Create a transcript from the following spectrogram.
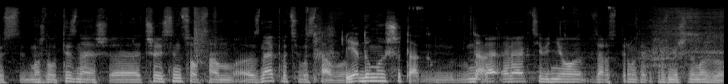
ось, можливо, ти знаєш, чи Сенцов сам знає про цю виставу? Я думаю, що так. Ну, так. ре- Реакції від нього зараз отримати, я так розумію, що неможливо.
